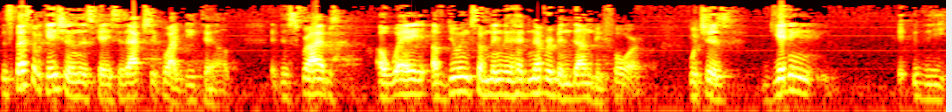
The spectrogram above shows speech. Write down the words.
the specification in this case is actually quite detailed. It describes a way of doing something that had never been done before, which is getting the,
